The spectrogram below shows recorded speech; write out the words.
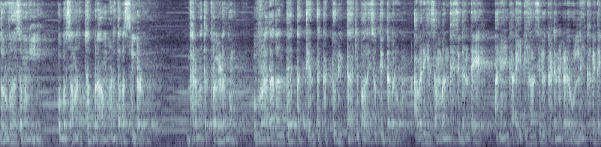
ದುರ್ವಾಸ ಮುನಿ ಒಬ್ಬ ಸಮರ್ಥ ಬ್ರಾಹ್ಮಣ ತಪಸ್ವಿಗಳು. ಧರ್ಮತತ್ವಗಳನ್ನು ವ್ರತದಂತೆ ಅತ್ಯಂತ ಕಟ್ಟುನಿಟ್ಟಾಗಿ ಪಾಲಿಸುತ್ತಿದ್ದವರು. ಅವರಿಗೆ ಸಂಬಂಧಿಸಿದಂತೆ ಅನೇಕ ಐತಿಹಾಸಿಕ ಘಟನೆಗಳ ಉಲ್ಲೇಖವಿದೆ.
